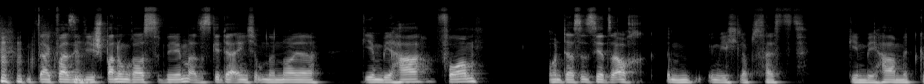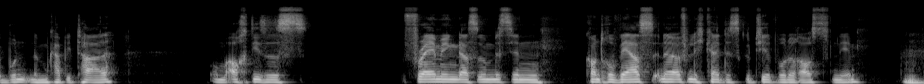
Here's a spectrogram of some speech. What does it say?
da quasi mhm. die Spannung rauszunehmen. Also es geht ja eigentlich um eine neue GmbH-Form und das ist jetzt auch im, irgendwie, ich glaube, das heißt GmbH mit gebundenem Kapital, um auch dieses Framing, das so ein bisschen kontrovers in der Öffentlichkeit diskutiert wurde, rauszunehmen. Hm.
